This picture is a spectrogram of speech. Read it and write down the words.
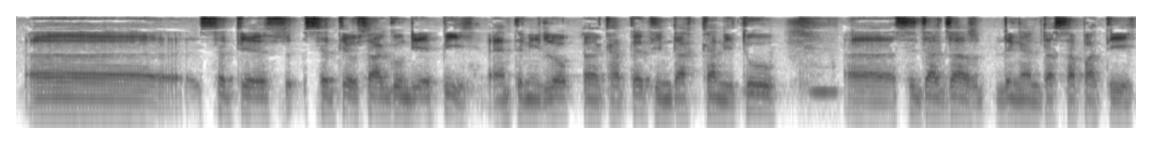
Uh, Setia Setiausaha Agung DAP Anthony Lok uh, kata tindakan itu uh, sejajar dengan dasar parti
